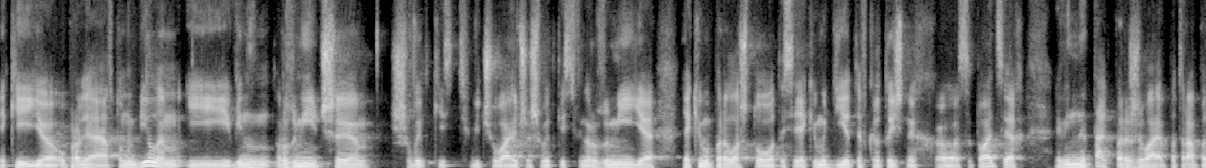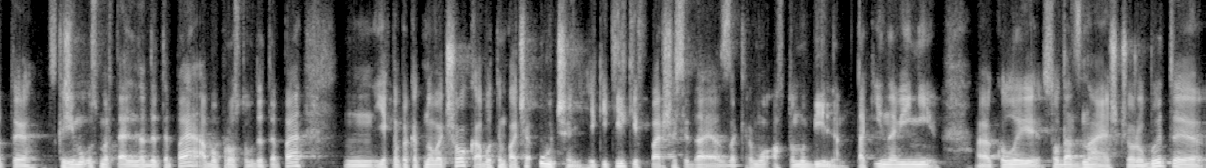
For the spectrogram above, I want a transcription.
який е, управляє автомобілем, і він розуміючи швидкість, відчуваючи швидкість, він розуміє, як йому перелаштовуватися, як йому діяти в критичних е, ситуаціях. Він не так переживає потрапити, скажімо, у смертельне ДТП або просто в ДТП, як, наприклад, новачок, або тим паче учень, який тільки вперше сідає за кермо автомобіля. Так і на війні, Е, коли солдат знає, що робити,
